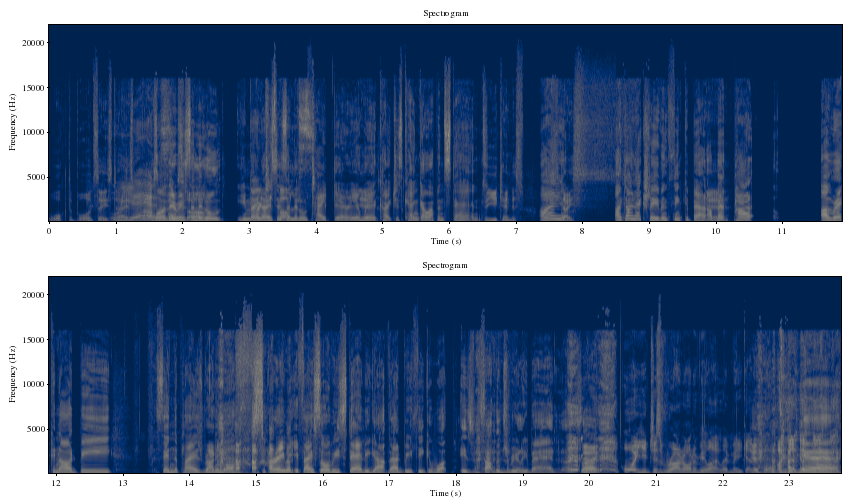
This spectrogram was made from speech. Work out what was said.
walk the boards these days? yeah. well, there is basketball a little. You may Coach's notice there's a little taped area Yeah. where coaches can go up and stand. But you tend to s- I stay. s- I don't actually even think about it. Yeah. But part, I reckon I'd be send the players running off, screaming. If they saw me standing up, they'd be thinking, "What is something's really bad?" It's Yeah. or you'd just run on and be like, "Let me get the ball." yeah,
